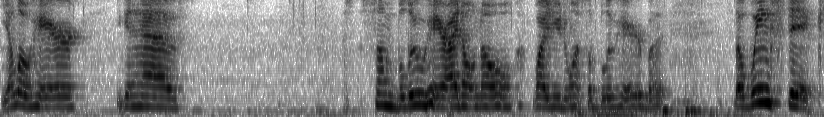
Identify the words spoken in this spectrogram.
yellow hair. You can have some blue hair. I don't know why you'd want some blue hair, but the wing stick.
